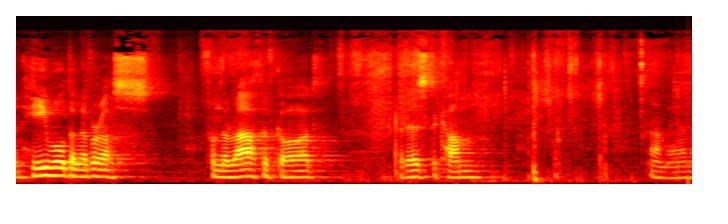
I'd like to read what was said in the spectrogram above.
and he will deliver us from the wrath of God that is to come. Amen.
